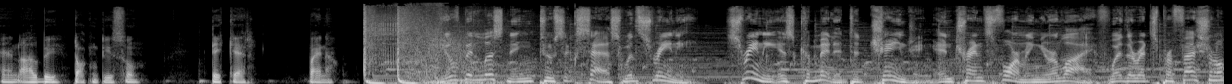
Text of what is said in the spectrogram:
And I'll be talking to you soon. Take care. Bye now. You've been listening to Success with Srini. Srini is committed to changing and transforming your life, whether it's professional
